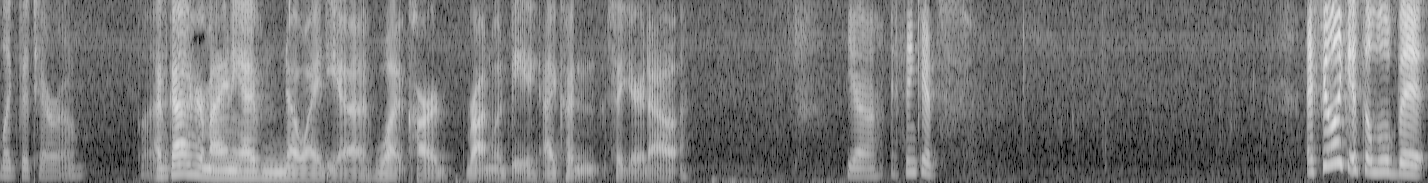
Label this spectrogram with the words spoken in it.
like the tarot. But I've got Hermione. I have no idea what card Ron would be. I couldn't figure it out. yeah, I think it's I feel like it's a little bit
